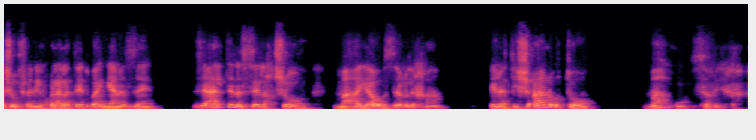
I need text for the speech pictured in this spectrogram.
חשוב שאני יכולה לתת בעניין הזה, זה אל תנסה לחשוב מה היה עוזר לך, אלא תשאל אותו מה הוא צריך.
